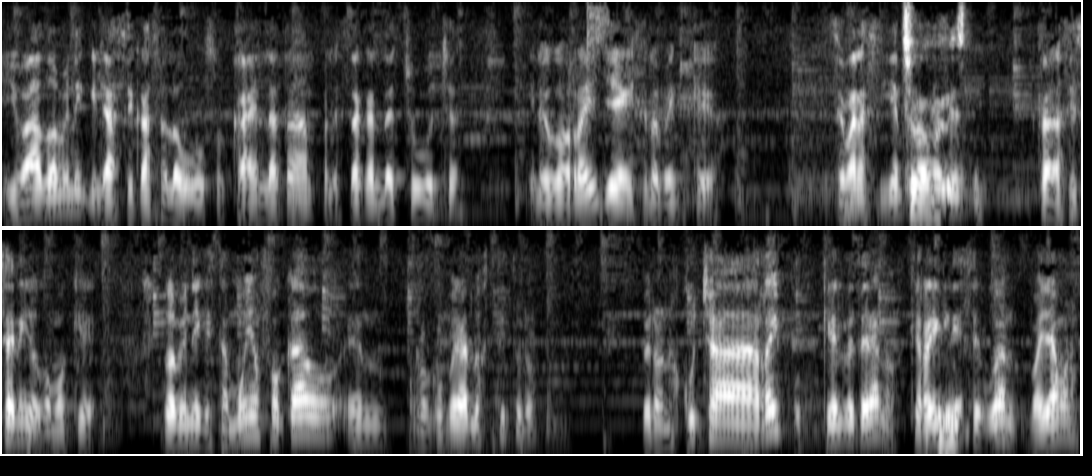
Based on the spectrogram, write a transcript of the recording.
Y va Dominic y le hace caso a los usos, cae en la trampa, le sacan la chucha, y luego Rey llega y se lo penquea. Semana siguiente, Se se- claro, así se han ido, como que Dominic está muy enfocado en recuperar los títulos, pero no escucha a Rey, pues, que es el veterano, que Rey le dice, weón, vayámonos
